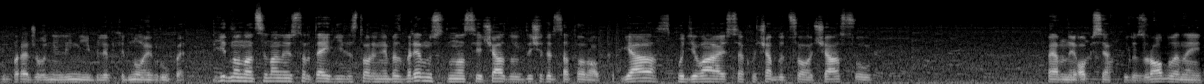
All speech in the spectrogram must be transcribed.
попереджувальні лінії біля вхідної групи. Згідно національної стратегії зі створення безбар'єрності, у нас є час до 2030 року. Я сподіваюся, хоча б до цього часу певний обсяг буде зроблений.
